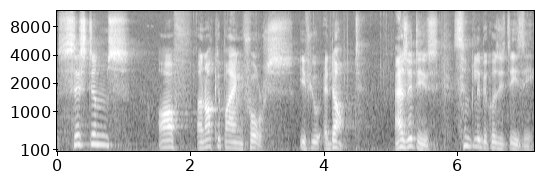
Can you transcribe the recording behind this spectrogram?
systems of an occupying force, if you adopt as it is, simply because it's easy.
